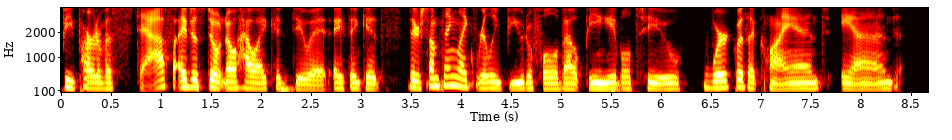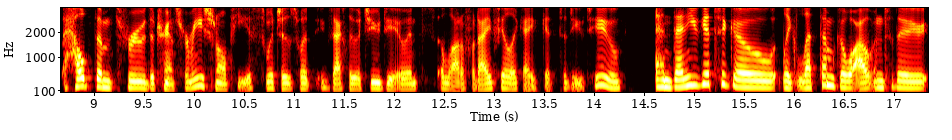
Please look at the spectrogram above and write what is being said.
be part of a staff. I just don't know how I could do it. I think it's there's something like really beautiful about being able to work with a client and help them through the transformational piece, which is what exactly what you do. It's a lot of what I feel like I get to do too. And then you get to go like let them go out into the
